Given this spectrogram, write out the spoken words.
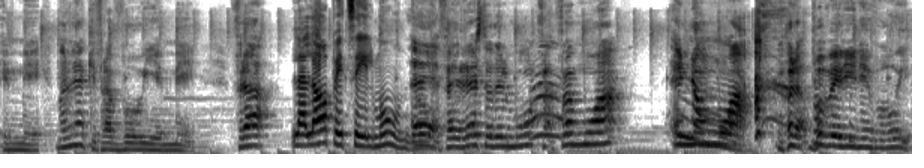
e me? Ma neanche fra voi e me, fra, La Lopez e il mondo. eh, fra il resto del mondo, fra, fra moi e non non moi. Ora, poverine voi,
